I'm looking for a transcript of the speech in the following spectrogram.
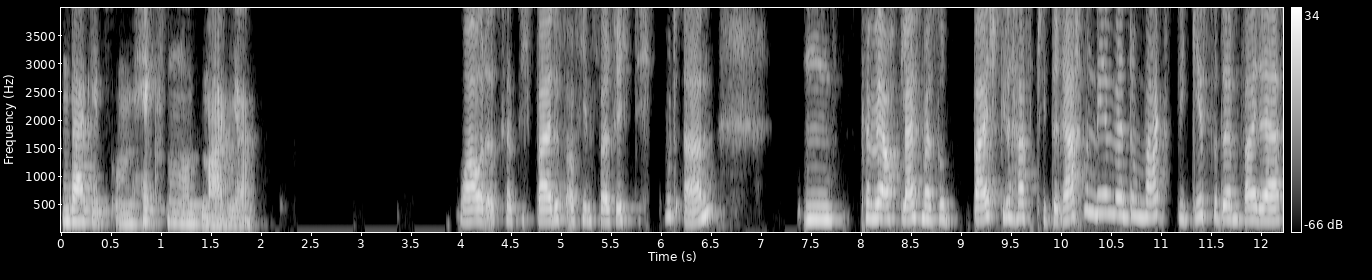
Und da geht es um Hexen und Magier. Wow, das hört sich beides auf jeden Fall richtig gut an. Mhm. Können wir auch gleich mal so beispielhaft die Drachen nehmen, wenn du magst. Wie gehst du denn bei der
